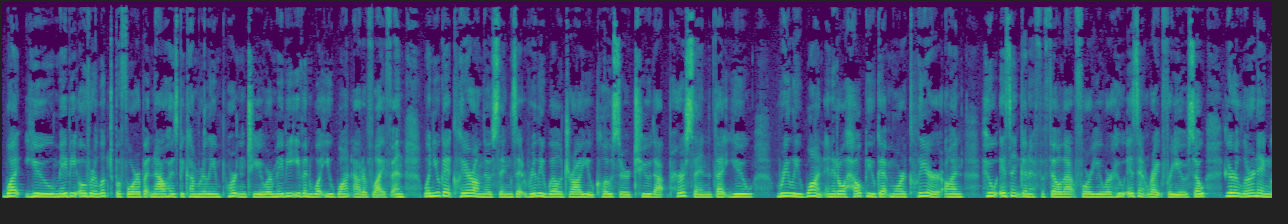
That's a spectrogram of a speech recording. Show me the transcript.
what you maybe overlooked before but now has become really important to you, or maybe even what you want out of life. And when you get clear on those things, it really will draw you closer to that person that you really want and it'll help you get more clear on who isn't going to fulfill that for you or who isn't right for you. So you're learning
